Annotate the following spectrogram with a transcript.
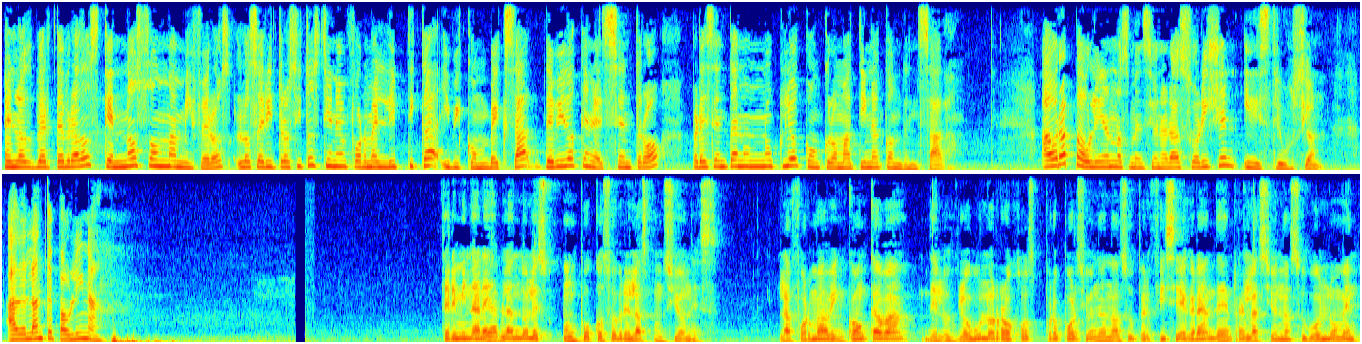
En los vertebrados que no son mamíferos, los eritrocitos tienen forma elíptica y biconvexa debido a que en el centro presentan un núcleo con cromatina condensada. Ahora Paulina nos mencionará su origen y distribución. Adelante, Paulina. Terminaré hablándoles un poco sobre las funciones. La forma bincóncava de los glóbulos rojos proporciona una superficie grande en relación a su volumen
